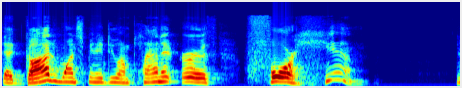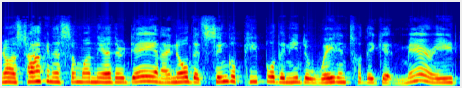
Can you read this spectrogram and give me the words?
that God wants me to do on planet Earth for Him. You know, I was talking to someone the other day, and I know that single people, they need to wait until they get married,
